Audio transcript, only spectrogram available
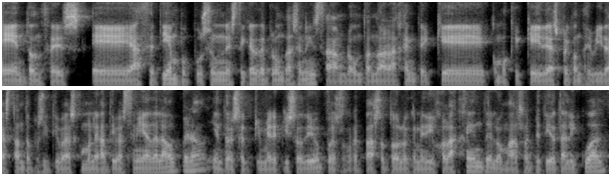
Entonces, eh, hace tiempo puse un sticker de preguntas en Instagram preguntando a la gente qué, como que, qué ideas preconcebidas, tanto positivas como negativas, tenía de la ópera. Y entonces el primer episodio, pues repaso todo lo que me dijo la gente, lo más repetido tal y cual,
